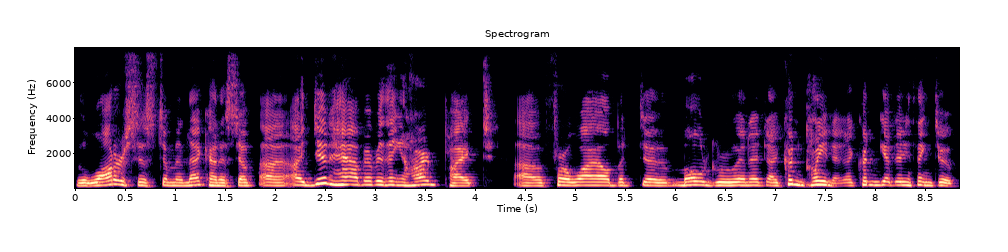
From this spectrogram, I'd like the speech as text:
the water system and that kind of stuff. Uh, I did have everything hard piped uh, for a while, but uh, mold grew in it. I couldn't clean it. I couldn't get anything to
